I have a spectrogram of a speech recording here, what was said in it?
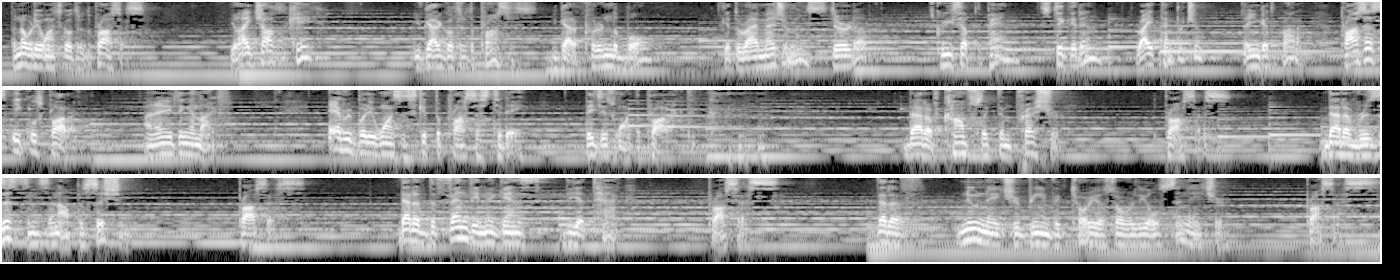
but nobody wants to go through the process. You like chocolate cake? You've got to go through the process. You've got to put it in the bowl, get the right measurements, stir it up, grease up the pan, stick it in, right temperature, then you get the product. Process equals product on anything in life. Everybody wants to skip the process today. They just want the product. that of conflict and pressure, the process. That of resistance and opposition, process. That of defending against the attack, process. That of new nature being victorious over the old sin nature process.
